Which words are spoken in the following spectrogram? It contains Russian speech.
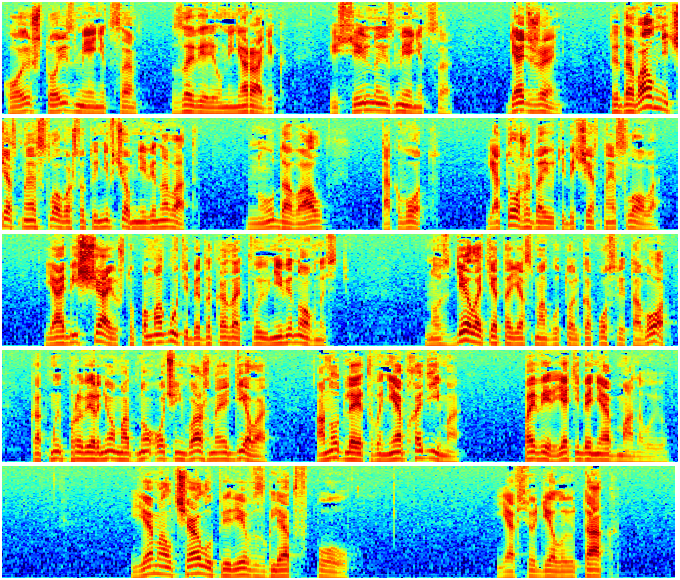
«Кое-что изменится», — заверил меня Радик. «И сильно изменится. Дядь Жень, ты давал мне честное слово, что ты ни в чем не виноват?» «Ну, давал». «Так вот, я тоже даю тебе честное слово. Я обещаю, что помогу тебе доказать твою невиновность. Но сделать это я смогу только после того, как мы провернем одно очень важное дело. Оно для этого необходимо. Поверь, я тебя не обманываю». Я молчал, уперев взгляд в пол. «Я все делаю так,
